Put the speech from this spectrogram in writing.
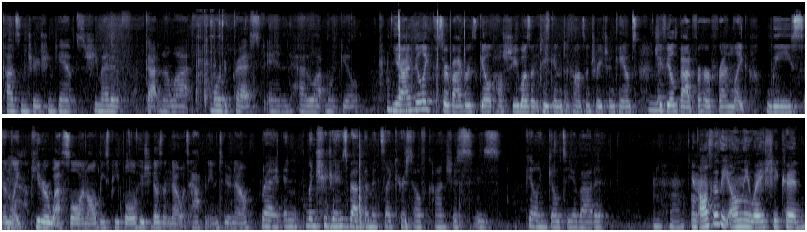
concentration camps, she might have gotten a lot more depressed and had a lot more guilt. Yeah, I feel like survivor's guilt, how she wasn't taken to concentration camps. She feels bad for her friend like Lise and like Peter Wessel and all these people who she doesn't know what's happening to now. Right, and when she dreams about them, it's like her self conscious is feeling guilty about it. Mm-hmm. And also, the only way she could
